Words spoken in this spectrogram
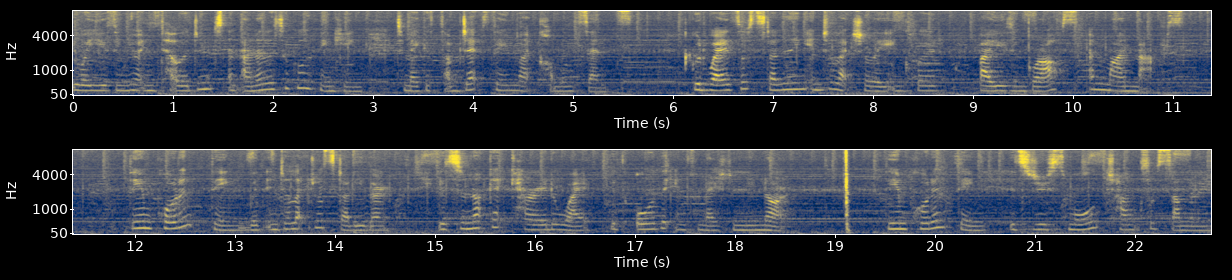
you are using your intelligence and analytical thinking to make a subject seem like common sense. Good ways of studying intellectually include by using graphs and mind maps. The important thing with intellectual study, though, is to not get carried away with all the information you know. The important thing is to do small chunks of summary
